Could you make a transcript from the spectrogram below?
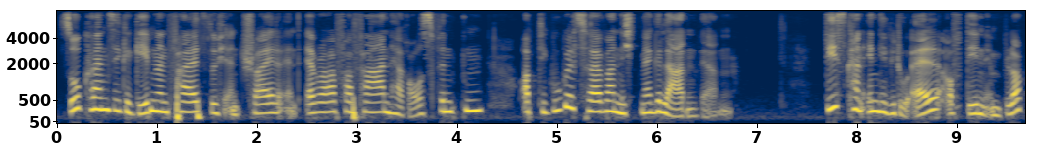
So können Sie gegebenenfalls durch ein Trial-and-Error-Verfahren herausfinden, ob die Google-Server nicht mehr geladen werden. Dies kann individuell auf den im Blog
